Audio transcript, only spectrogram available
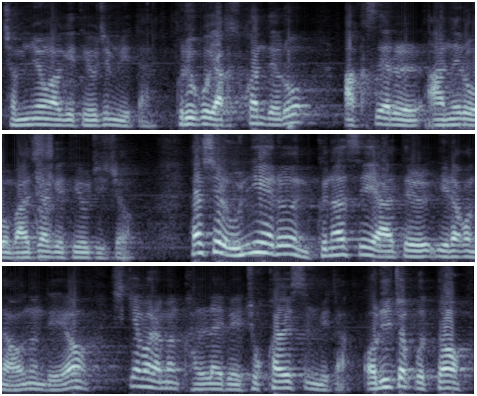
점령하게 되어집니다. 그리고 약속한 대로 악셀을 아내로 맞이하게 되어지죠. 사실 운니엘은 그나스의 아들이라고 나오는데요. 쉽게 말하면 갈렙의 조카였습니다. 어릴 적부터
